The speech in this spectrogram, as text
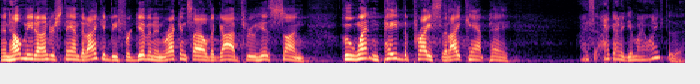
and helped me to understand that I could be forgiven and reconciled to God through His Son who went and paid the price that I can't pay, I said, I got to give my life to this.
